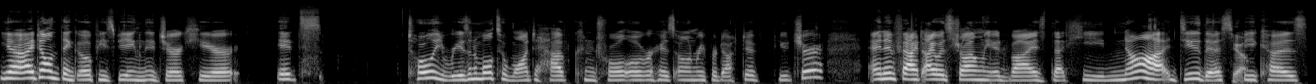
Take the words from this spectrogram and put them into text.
Yeah, I don't think OP's being the jerk here. It's totally reasonable to want to have control over his own reproductive future. And in fact, I would strongly advise that he not do this yeah. because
